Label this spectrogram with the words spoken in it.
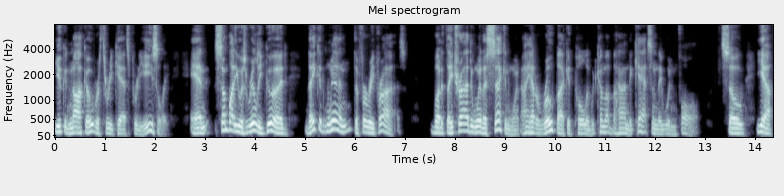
you could knock over three cats pretty easily. And somebody was really good, they could win the furry prize. But if they tried to win a second one, I had a rope I could pull that would come up behind the cats and they wouldn't fall. So yeah,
